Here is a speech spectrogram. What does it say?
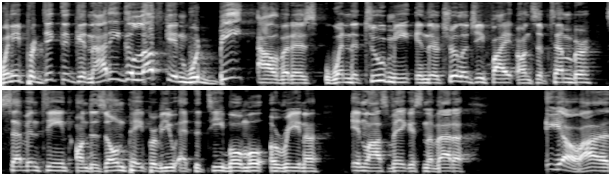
when he predicted Gennady Golovkin would beat Alvarez when the two meet in their trilogy fight on September 17th on DAZN pay per view at the T Mobile Arena in Las Vegas, Nevada. Yo, I,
